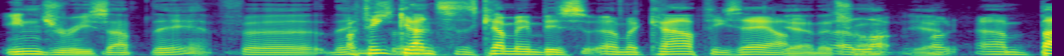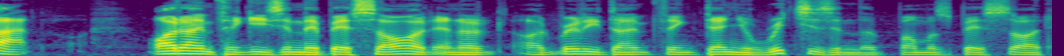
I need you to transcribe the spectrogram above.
injuries up there for them. I think so Gunston's come in because uh, McCarthy's out. Yeah, that's right. Lot, yeah. Um, but I don't think he's in their best side, and I, I, really don't think Daniel Rich is in the Bombers' best side.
